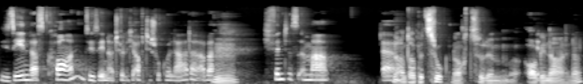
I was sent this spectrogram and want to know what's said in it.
sie sehen das Korn, sie sehen natürlich auch die Schokolade, aber mhm. ich finde es immer. Ähm, Ein anderer Bezug noch zu dem Original, ne?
